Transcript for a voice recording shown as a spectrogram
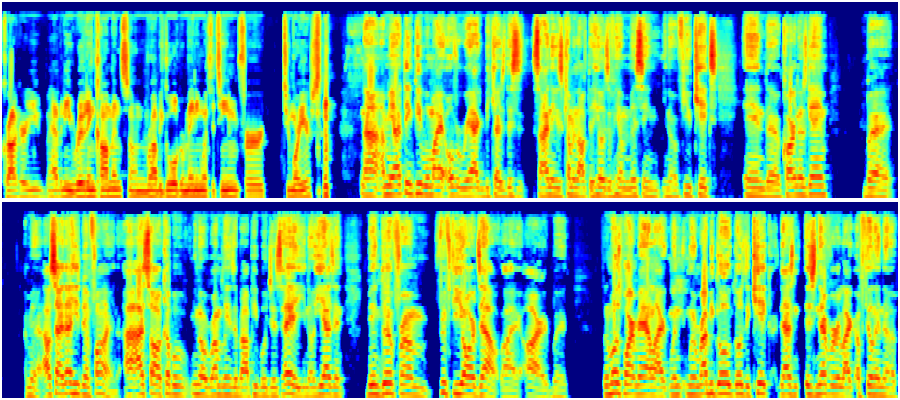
Crocker, you have any riveting comments on Robbie Gould remaining with the team for two more years? Nah, I mean, I think people might overreact because this signing is coming off the heels of him missing, you know, a few kicks in the Cardinals game. But I mean, outside that, he's been fine. I, I, saw a couple, you know, rumblings about people just, hey, you know, he hasn't been good from 50 yards out. Like, all right, but for the most part, man, like when when Robbie Gould goes to kick, that's it's never like a feeling of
